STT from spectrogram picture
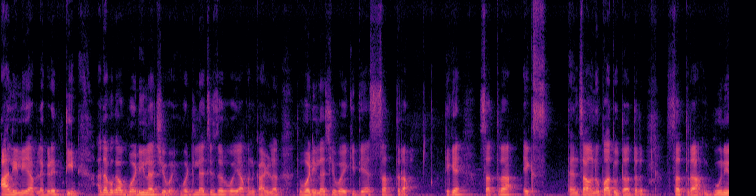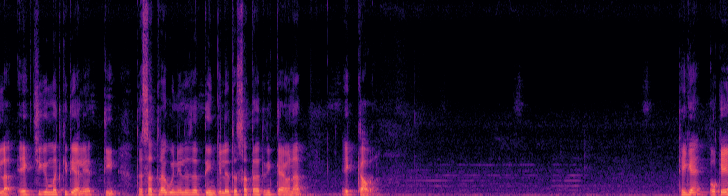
आलेली आहे आपल्याकडे तीन. आता बघा वडिलाचे वय. वडिलाचे जर वय आपण काढलं तर वडिलाचे वय किती आहे? सतरा. ठीक आहे? सतरा एक्स त्यांचा अनुपात होता तर सतरा गुणिला एकची किंमत किती आली आहे? तीन. तर सतरा गुणिला जर तीन केलं तर सतरा तरी काय होणार? एक्कावन्न. ठीक आहे ओके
